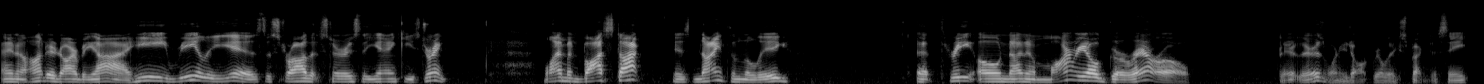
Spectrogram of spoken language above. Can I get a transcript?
and 100 RBI. He really is the straw that stirs the Yankees' drink. Lyman Bostock is ninth in the league at 309. And Mario Guerrero, there, there's one you don't really expect to see,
